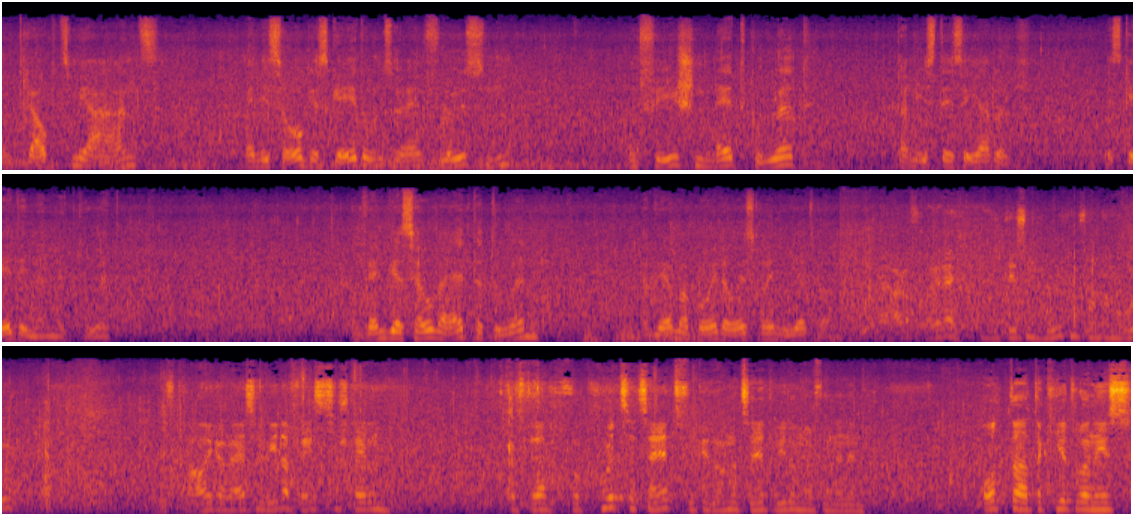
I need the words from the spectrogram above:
Und glaubt mir eins, wenn ich sage, es geht unseren Flüssen und Fischen nicht gut, dann ist das ehrlich. Es geht ihnen nicht gut. Und wenn wir so weiter tun, dann werden wir bald alles ruiniert haben. Freude an diesem Hufen von der Mur ist traurigerweise wieder festzustellen, dass der vor kurzer Zeit, vor geraumer Zeit, wieder mal von einem Otter attackiert worden ist.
